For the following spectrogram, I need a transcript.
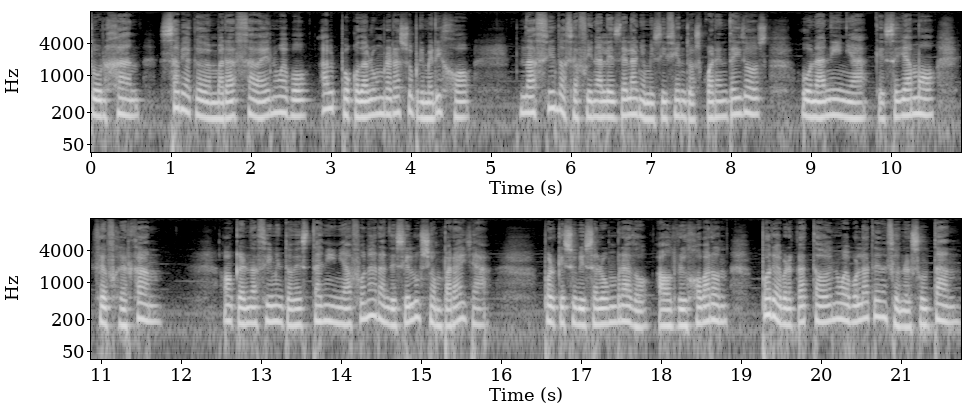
Turhan se había quedado embarazada de nuevo al poco de alumbrar a su primer hijo, naciendo hacia finales del año 1642 una niña que se llamó Jefgerhan, aunque el nacimiento de esta niña fue una gran desilusión para ella, porque si hubiese alumbrado a otro hijo varón podría haber captado de nuevo la atención del sultán.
